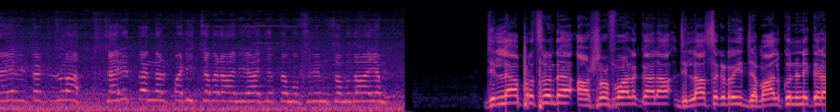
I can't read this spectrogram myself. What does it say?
നേരിട്ടിട്ടുള്ള ചരിത്രങ്ങൾ പഠിച്ചവരാണ് രാജ്യത്തെ മുസ്ലിം സമുദായം. ജില്ലാ പ്രസിഡന്റ് അഷ്റഫ് വാഴക്കാല ജില്ലാ സെക്രട്ടറി ജമാൽ കുന്നണിക്കര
